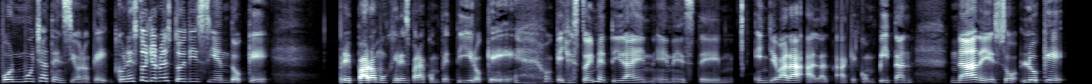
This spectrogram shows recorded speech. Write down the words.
Pon mucha atención, ¿ok? Con esto yo no estoy diciendo que preparo a mujeres para competir o que, yo estoy metida en, en, este, en llevar a, a que compitan, nada de eso. Lo que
